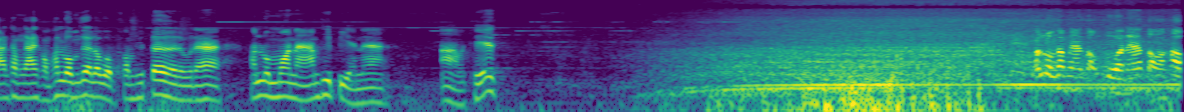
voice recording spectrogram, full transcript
การทำงานของพัดลมด้วยระบบคอมพิวเตอร์ดูนะ พัดลมหม้อน้ำที่เปลี่ยนนะ อ่าเทส พัดลมทำงานสองตัวนะ ต่อเข้า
